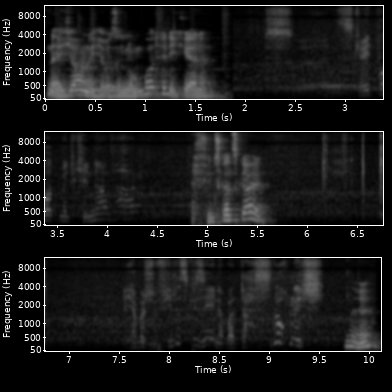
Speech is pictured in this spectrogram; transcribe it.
Ne, ich auch nicht, aber so ein Longboard hätte ich gerne. Das, äh, Skateboard mit Kinderwagen? Ich find's ganz geil. Ich habe ja schon vieles gesehen, aber das noch nicht. Ne?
